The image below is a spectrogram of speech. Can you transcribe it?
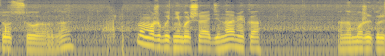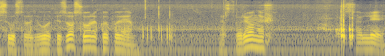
540, да? Ну, может быть, небольшая динамика. Она может присутствовать. Вот, 540 ppm растворенных солей.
